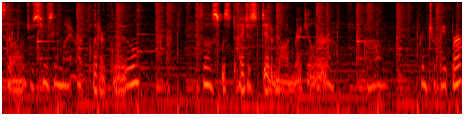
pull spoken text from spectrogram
So just using my art glitter glue. Those was I just did them on regular um, printer paper.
